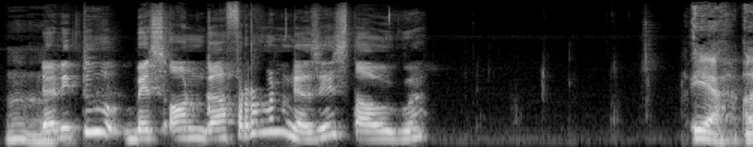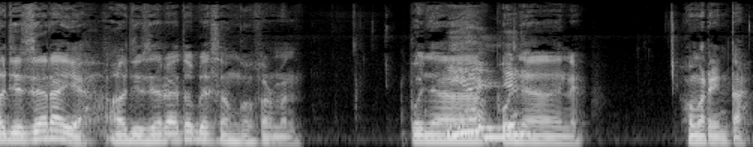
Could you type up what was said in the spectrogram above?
Heeh. Dan itu based on government gak sih setahu gue? iya Al Jazeera ya Al Jazeera itu based on government punya Iya, punya ini pemerintah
